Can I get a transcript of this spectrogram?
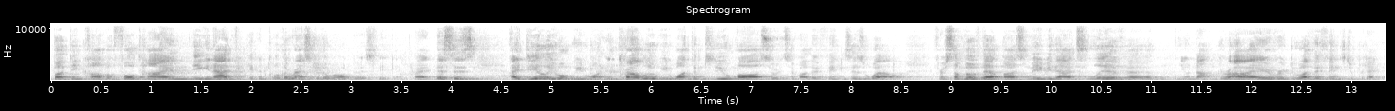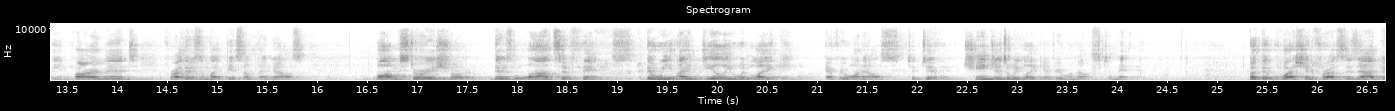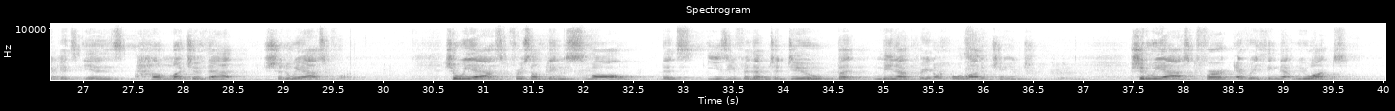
but become a full-time vegan advocate until the rest of the world goes vegan, right? This is ideally what we'd want. And probably we'd want them to do all sorts of other things as well. For some of us, maybe that's live, uh, you know, not drive or do other things to protect the environment. For others, it might be something else. Long story short, there's lots of things that we ideally would like everyone else to do, changes we'd like everyone else to make. But the question for us as advocates is, how much of that should we ask for? Should we ask for something small that's easy for them to do, but may not create a whole lot of change? Should we ask for everything that we want,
